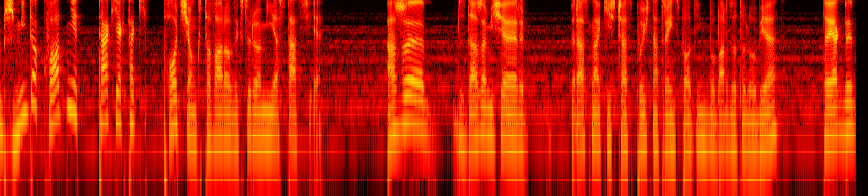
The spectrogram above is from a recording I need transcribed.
brzmi dokładnie tak jak taki pociąg towarowy, który omija stację. A że zdarza mi się raz na jakiś czas pójść na trainspotting, bo bardzo to lubię, to jakby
